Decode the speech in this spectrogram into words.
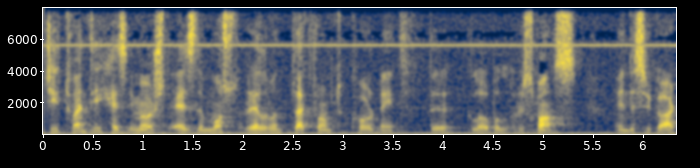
G20 has emerged as the most relevant platform to coordinate the global response. In this regard,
